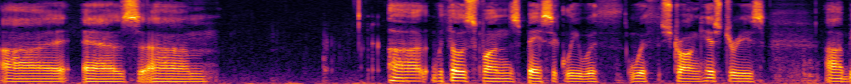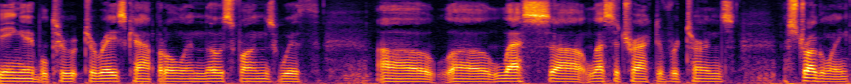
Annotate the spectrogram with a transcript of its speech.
as um, uh, with those funds basically with, with strong histories, uh, being able to, to raise capital and those funds with uh, uh, less, uh, less attractive returns struggling.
